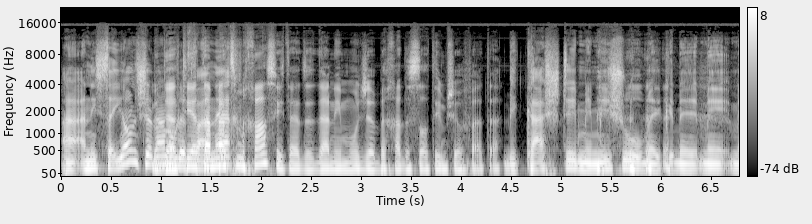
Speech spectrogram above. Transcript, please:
הניסיון שלנו לפענח... לדעתי אתה בעצמך עשית את זה, דני מוג'ה, באחד הסרטים שהופעת. ביקשתי ממישהו, מ-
